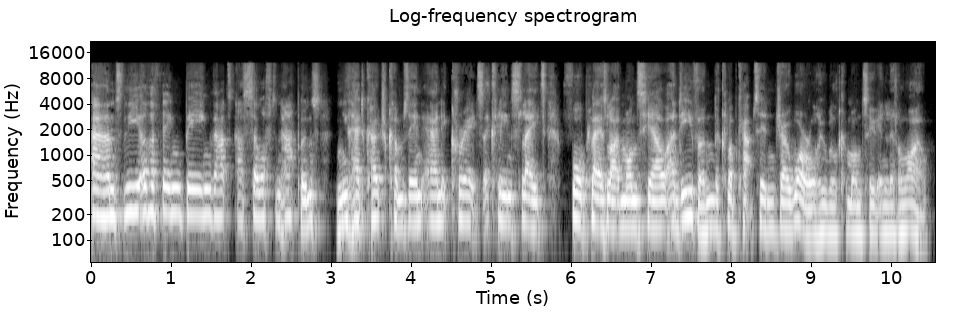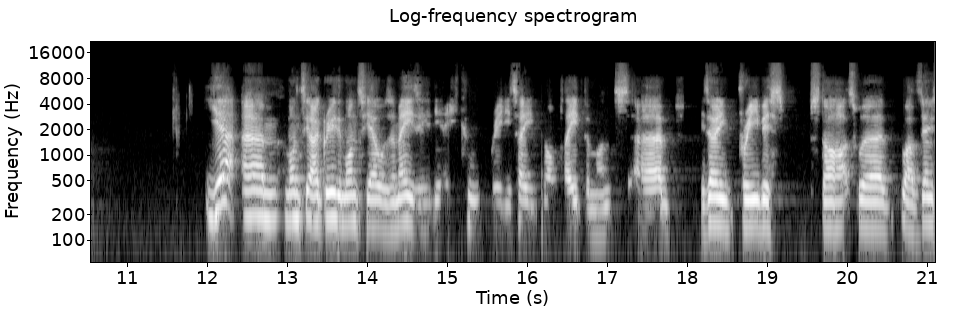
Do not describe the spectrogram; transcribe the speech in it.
And the other thing being that, as so often happens, new head coach comes in and it creates a clean slate for players like Montiel and even the club captain Joe Worrall, who we'll come on to in a little while. Yeah, um, Montiel, I agree that Montiel was amazing. He couldn't really say he'd not played for months. Um, his only previous starts were well, the only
